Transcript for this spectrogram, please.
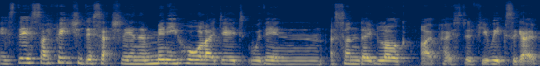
is this. I featured this actually in a mini haul I did within a Sunday vlog I posted a few weeks ago.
